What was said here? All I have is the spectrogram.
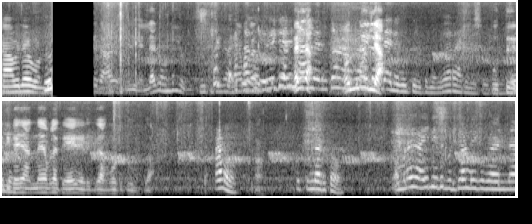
രാവിലെ കൊണ്ട് ഒന്നുമില്ല. കുത്ത് കിട്ടിക്കഴിഞ്ഞാൽ അന്നേ നമ്മളെ തേൻ എടുക്കുക അങ്ങോട്ട് തൂക്കുക. ആണോ? കുത്തിനടുത്തോ? നമ്മുടെ കയ്യിൽ ഇത് പിടിച്ചോണ്ടിരിക്കുമ്പോ എന്നാ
